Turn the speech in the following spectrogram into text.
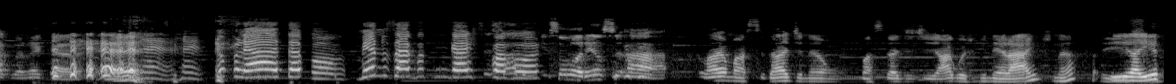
água, né, cara? Eu falei, ah, tá bom. Menos água com gás, por favor. Em São Lourenço, a- lá é uma cidade, né? um- Uma cidade de águas minerais, né? E Isso. aí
